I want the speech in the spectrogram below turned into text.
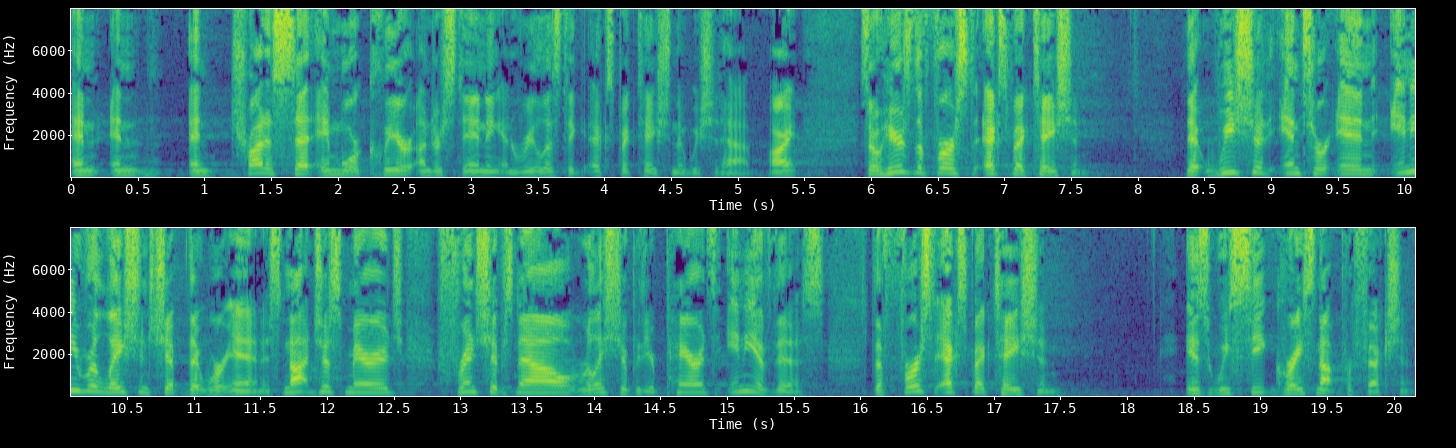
and, and, and try to set a more clear understanding and realistic expectation that we should have. All right? So here's the first expectation that we should enter in any relationship that we're in. It's not just marriage, friendships now, relationship with your parents, any of this. The first expectation is we seek grace, not perfection.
